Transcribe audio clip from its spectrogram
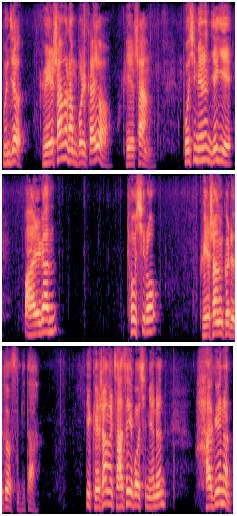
먼저 괴상을 한번 볼까요? 괴상. 보시면은 여기에 빨간 표시로 괴상을 그려두었습니다. 이 괴상을 자세히 보시면은 하괴는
